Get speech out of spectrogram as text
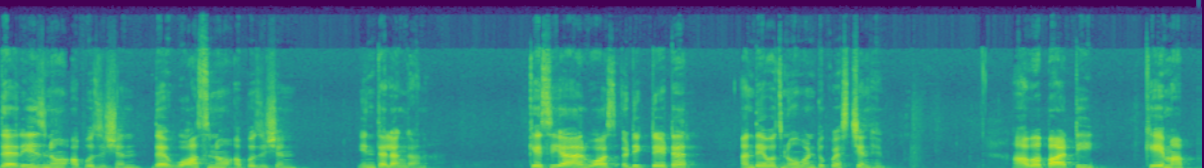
there is no opposition, there was no opposition in Telangana. KCR was a dictator and there was no one to question him. Our party came up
